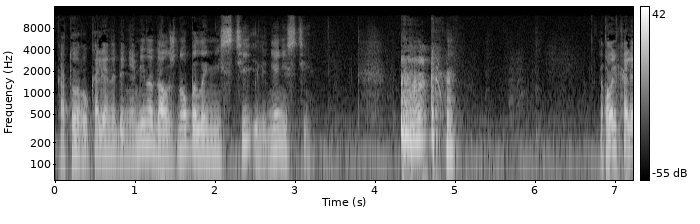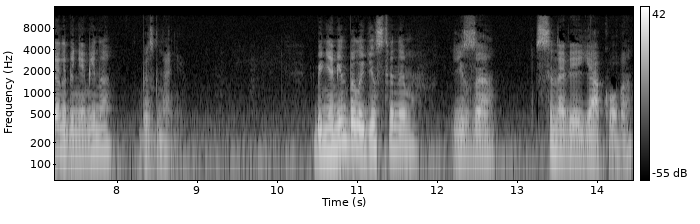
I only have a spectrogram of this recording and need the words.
которую колено Беньямина должно было нести или не нести. Роль колена Беньямина в изгнании. Бениамин был единственным из сыновей Якова,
